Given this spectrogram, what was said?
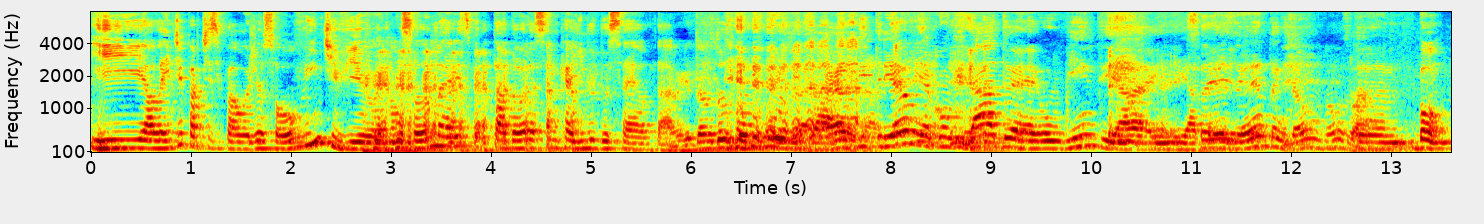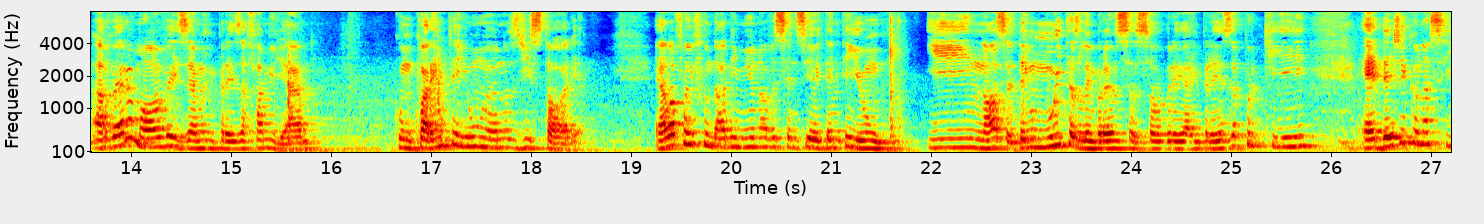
E além de participar hoje, eu sou ouvinte, viu? Eu não sou mero espectador assim caindo do céu, tá? Estamos todos confusos. É anfitrião e é convidado, é ouvinte e, a, e apresenta, então vamos lá. Um, bom, a Vera Móveis é uma empresa familiar com 41 anos de história. Ela foi fundada em 1981 e, nossa, eu tenho muitas lembranças sobre a empresa porque é desde que eu nasci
